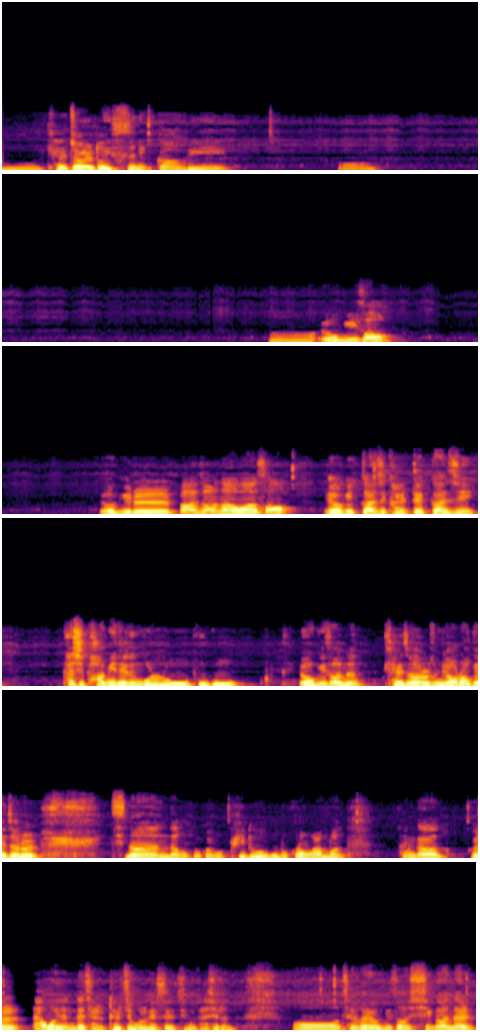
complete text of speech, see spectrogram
음, 계절도 있으니까 우리 어, 어, 여기서 여기를 빠져나와서 여기까지 갈 때까지 다시 밤이 되는 걸로 보고 여기서는 계절을 좀 여러 계절을 지난다고 볼까요? 뭐 비도 오고 뭐 그런 걸 한번 생각을 하고 있는데 잘 될지 모르겠어요. 지금 사실은. 어, 제가 여기서 시간을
